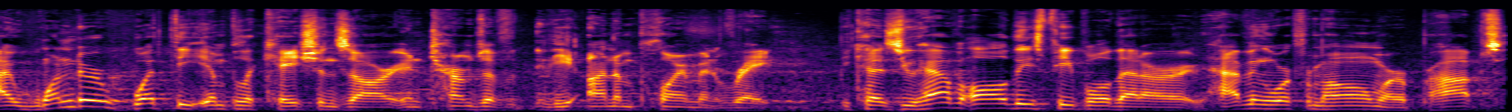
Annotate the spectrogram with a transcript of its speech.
I wonder what the implications are in terms of the unemployment rate. Because you have all these people that are having work from home or perhaps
